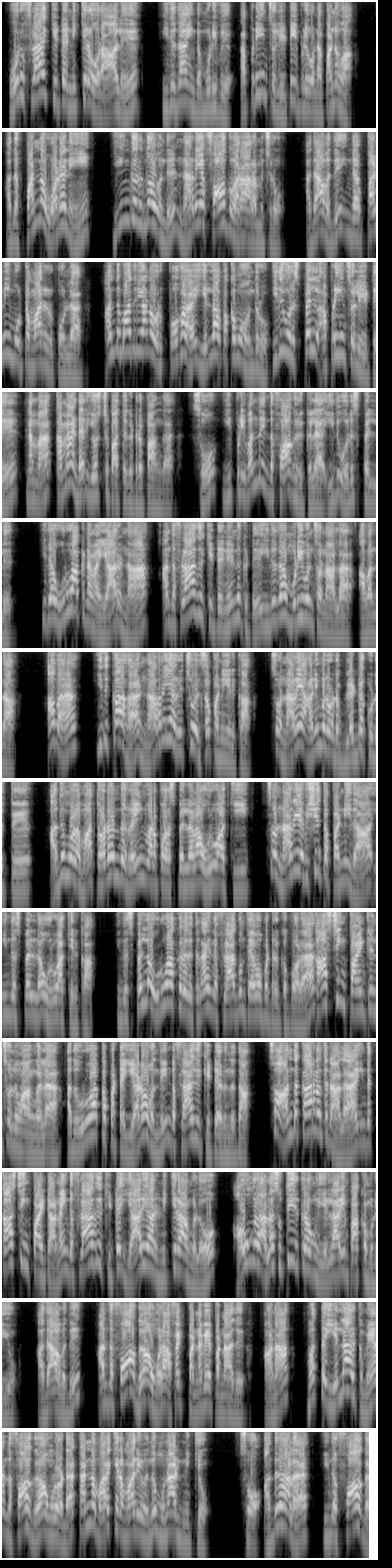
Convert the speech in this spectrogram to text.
ஒரு ஃபிளாக் கிட்ட நிக்கிற ஒரு ஆளு இதுதான் இந்த முடிவு அப்படின்னு சொல்லிட்டு இப்படி ஒன்ன பண்ணுவான் அத பண்ண உடனே இங்க இருந்தோ வந்து நிறைய ஃபாக் வர ஆரம்பிச்சிரும். அதாவது இந்த பனி மூட்டை மாதிரி இருக்கும்ல அந்த மாதிரியான ஒரு புகை எல்லா பக்கமும் வந்துரும். இது ஒரு ஸ்பெல் அப்படின்னு சொல்லிட்டு நம்ம கமாண்டர் யோசிச்சு பார்த்துக்கிட்டு இருப்பாங்க. சோ இப்படி வந்த இந்த ஃபாக் இருக்குல்ல இது ஒரு ஸ்பெல்லு இத உருவாக்குனவன் யாருன்னா அந்த பிளாகு கிட்ட நின்னுக்கிட்டு இதுதான் முடிவுன்னு சொன்னால அவன்தான். அவன் இதுக்காக நிறைய ரிச்சுவல்ஸ பண்ணியிருக்கான். ஸோ நிறைய அனிமலோட பிளட்ட கொடுத்து அது மூலமா தொடர்ந்து ரெயின் வரப்போற ஸ்பெல்லாம் உருவாக்கி ஸோ நிறைய விஷயத்த பண்ணி தான் இந்த ஸ்பெல்ல உருவாக்கியிருக்கான் இந்த ஸ்பெல்ல உருவாக்குறதுக்கு தான் இந்த பிளாகும் தேவைப்பட்டிருக்க போல. காஸ்டிங் பாயிண்ட்னு சொல்லுவாங்கல்ல அது உருவாக்கப்பட்ட இடம் வந்து இந்த பிளாகு கிட்ட இருந்து தான். சோ அந்த காரணத்தினால இந்த காஸ்டிங் பாயிண்டான இந்த பிளாகு கிட்ட யார் யார் நிக்கிறாங்களோ அவங்களால சுத்தி இருக்கிறவங்க எல்லாரையும் பார்க்க முடியும். அதாவது அந்த ஃபாகு அவங்கள அஃபெக்ட் பண்ணவே பண்ணாது. ஆனா மத்த எல்லாருக்குமே அந்த ஃபாகு அவங்களோட கண்ணை மறைக்கிற மாதிரி வந்து முன்னாடி நிக்கும். சோ அதனால இந்த ஃபாக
